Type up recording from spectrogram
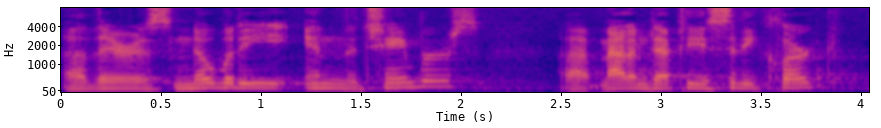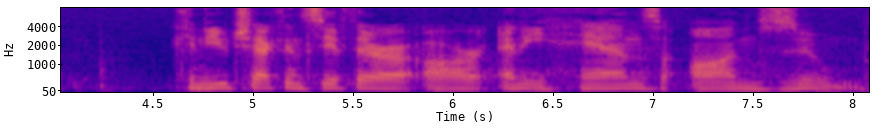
Uh, There is nobody in the chambers. Uh, Madam Deputy City Clerk, can you check and see if there are any hands on Zoom?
